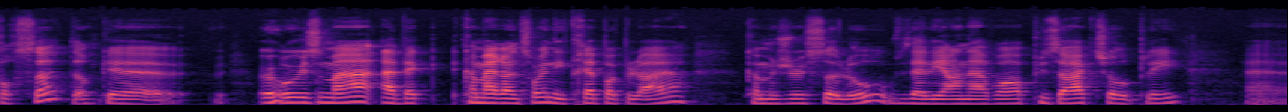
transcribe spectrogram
pour ça. Donc, euh, heureusement, avec comme Iron est très populaire comme jeu solo, vous allez en avoir plusieurs actual play. Euh,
